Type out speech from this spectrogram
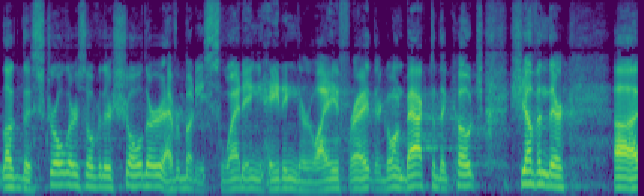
lug the strollers over their shoulder. Everybody's sweating, hating their life, right? They're going back to the coach, shoving their uh,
